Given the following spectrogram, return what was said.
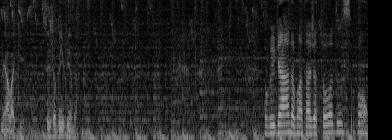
nela aqui. Seja bem-vinda. Obrigada, boa tarde a todos. Bom,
